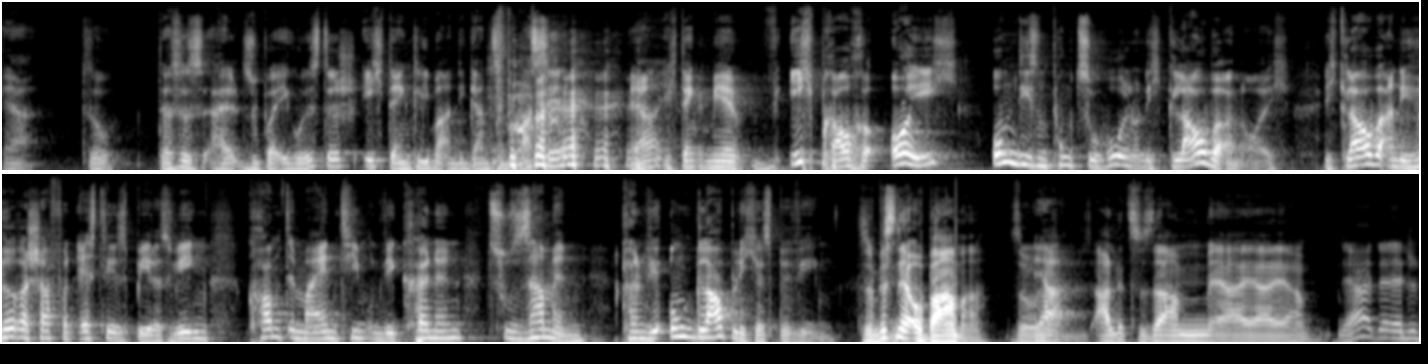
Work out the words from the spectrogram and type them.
Ja, so. Das ist halt super egoistisch. Ich denke lieber an die ganze Masse. ja, ich denke mir, ich brauche euch, um diesen Punkt zu holen und ich glaube an euch. Ich glaube an die Hörerschaft von STSB. Deswegen kommt in mein Team und wir können zusammen, können wir Unglaubliches bewegen. So ein bisschen der Obama. So Ja. alle zusammen, ja, ja, ja. Ja, du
